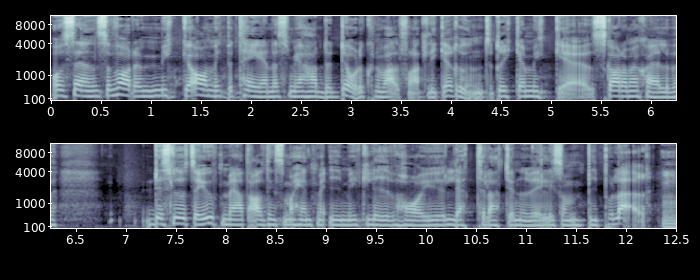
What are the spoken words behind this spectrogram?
Och sen så var det mycket av mitt beteende som jag hade då. Det kunde vara allt från att ligga runt, dricka mycket, skada mig själv. Det slutar ju upp med att allting som har hänt mig i mitt liv har ju lett till att jag nu är liksom bipolär. Mm.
